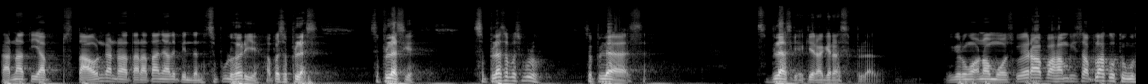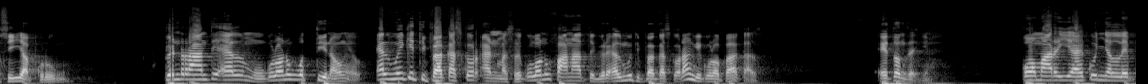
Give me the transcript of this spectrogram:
Karena tiap setahun kan rata-rata nyalip pinten? 10 hari ya? Apa 11? 11 ya? 11 apa 10? Sebelas. Sebelas ya kira-kira sebelas. Iki rungokno mos, kowe ora paham hisab lah kudu siap krungu. Bener anti ilmu, kula nu wedi nek ilmu iki dibakas Quran Mas. Kula nu fanatik, ilmu dibakas Quran nggih kula bakas. Etung saiki. Komariah iku nyelip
